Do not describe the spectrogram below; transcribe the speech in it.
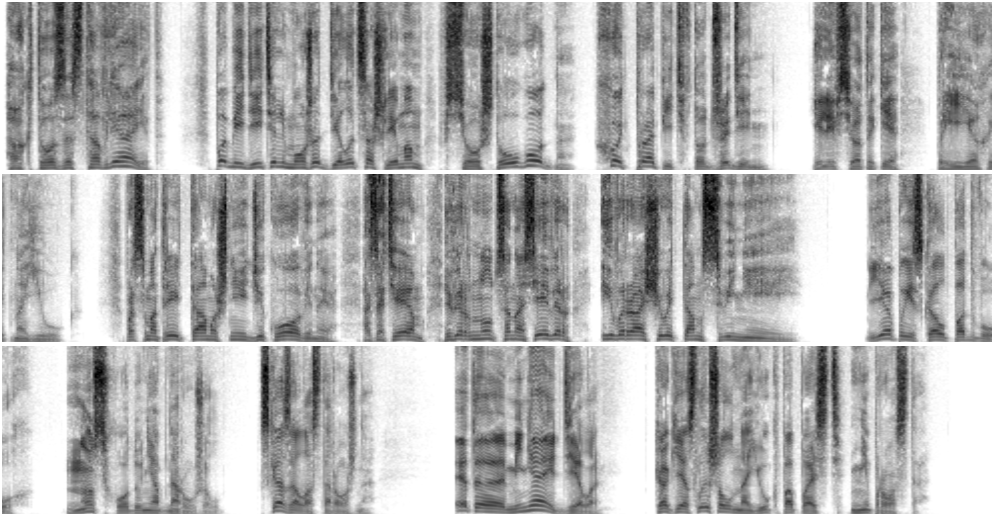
«А кто заставляет? Победитель может делать со шлемом все, что угодно, хоть пропить в тот же день. Или все-таки приехать на юг, посмотреть тамошние диковины, а затем вернуться на север и выращивать там свиней». Я поискал подвох, но сходу не обнаружил. Сказал осторожно. «Это меняет дело. Как я слышал, на юг попасть непросто».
